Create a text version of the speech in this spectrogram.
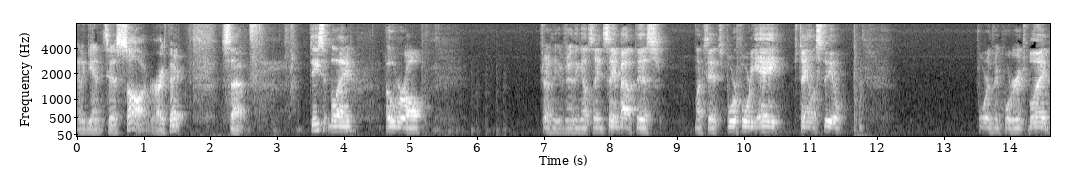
And again, it says SOG right there. So, decent blade overall. I'm trying to think if there's anything else I need to say about this. Like I said, it's 440A stainless steel, four and three quarter inch blade.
